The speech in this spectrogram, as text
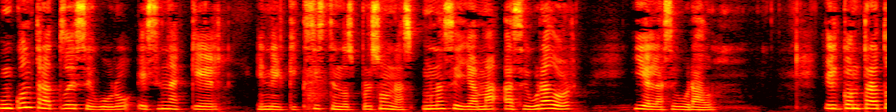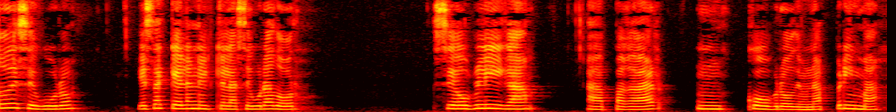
Un contrato de seguro es en aquel en el que existen dos personas. Una se llama asegurador y el asegurado. El contrato de seguro es aquel en el que el asegurador se obliga a pagar un cobro de una prima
